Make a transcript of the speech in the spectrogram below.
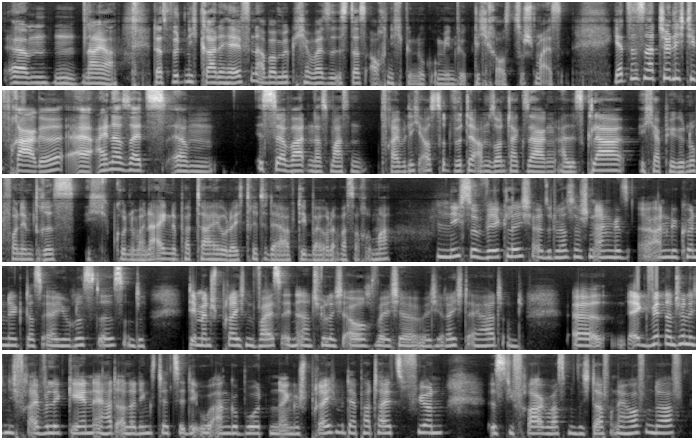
Ähm, hm, naja, das wird nicht gerade helfen, aber möglicherweise ist das auch nicht genug, um ihn wirklich rauszuschmeißen. Jetzt ist natürlich die Frage, äh, einerseits ähm, ist zu erwarten, dass Maaßen freiwillig austritt, wird er am Sonntag sagen, alles klar, ich habe hier genug von dem Driss, ich gründe meine eigene Partei oder ich trete der AfD bei oder was auch immer. Nicht so wirklich. Also du hast ja schon ange äh, angekündigt, dass er Jurist ist und dementsprechend weiß er natürlich auch, welche, welche Rechte er hat und äh, er wird natürlich nicht freiwillig gehen. Er hat allerdings der CDU angeboten, ein Gespräch mit der Partei zu führen. Ist die Frage, was man sich davon erhoffen darf.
